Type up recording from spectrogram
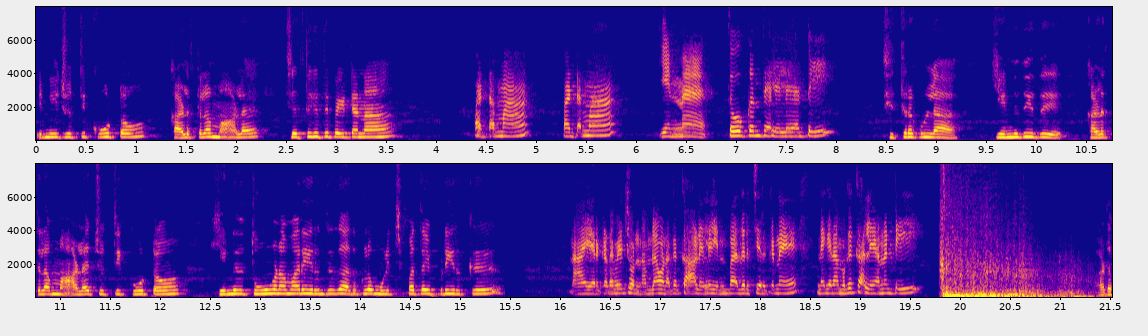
என்னைய சுற்றி கூட்டம் கழுத்தில் மாலை செத்துக்கித்து போயிட்டேனா? பட்டம்மா பட்டம்மா என்ன தூக்கம் தெரியலையாட்டி? சித்திரக்குள்ளா என்னது இது? கழுத்தில் மாலை சுற்றி கூட்டம் என்னது தூங்குன மாதிரி இருந்தது? அதுக்குள்ளே முழிச்சு பார்த்தா இப்படி இருக்கு? நான் ஏற்கனவே சொன்னோம்ல உனக்கு காலையில இன்ப அதிர்ச்சி இருக்குன்னு இன்னைக்கு நமக்கு கல்யாணம் டீ. அட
